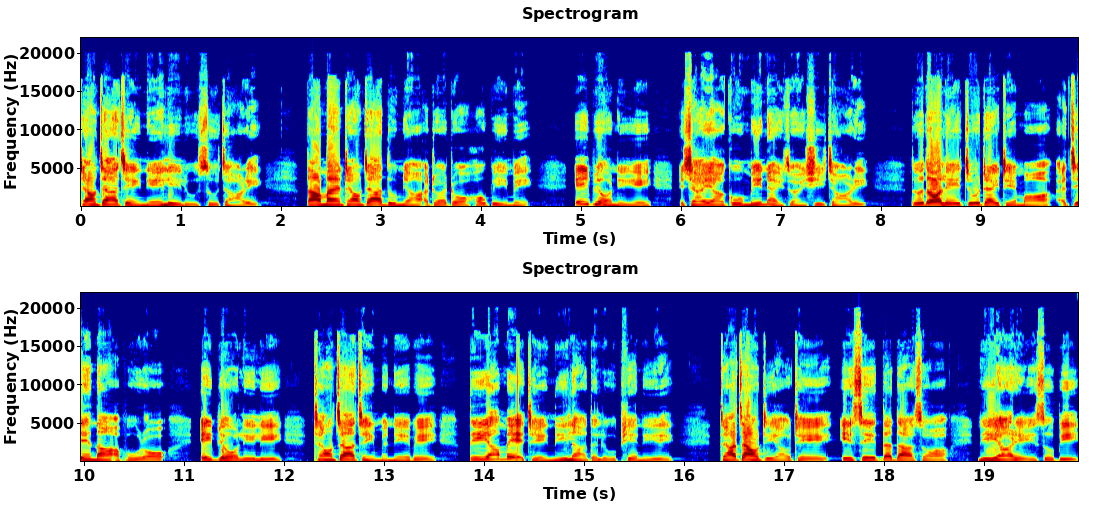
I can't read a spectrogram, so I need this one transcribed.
ထောင်ကြချိန်နဲလေလို့ဆိုကြတယ်တာမန်ထောင်ကြသူများအတွက်တော့ဟုတ်ပေမေအိပ်ပျော်နေရင်အရာရာကိုမေးနိုင်စွမ်းရှိကြတယ်သို့တော်လေကြိုးတိုက်ထဲမှာအကျဉ်းသားအဖို့တော့အိပ်ပျော်လေးလေးထောင်ကြချိန်မနေပဲတေးရမယ့်အချိန်နီးလာတယ်လို့ဖြစ်နေတယ် ဒါကြောင့်တယောက်တည်းအေးစေးတတ်တာစွာနေရတယ်ဆိုပြီး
